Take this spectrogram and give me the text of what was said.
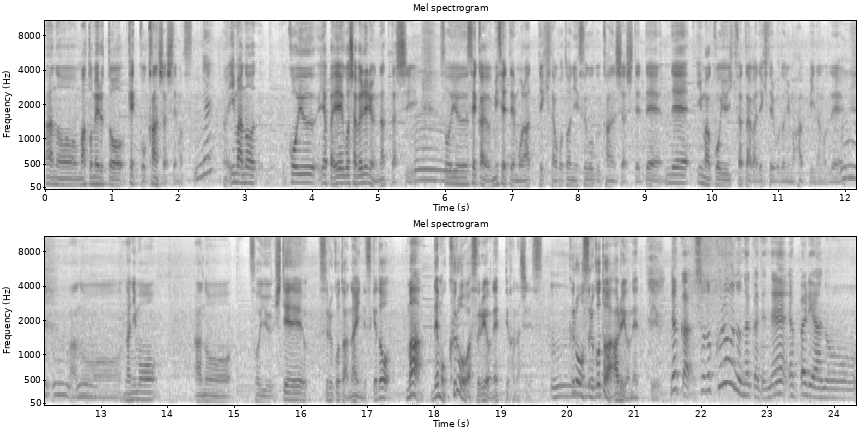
あのまとめると結構感謝してます。ね、今のこういうやっぱ英語喋れるようになったし、うん。そういう世界を見せてもらってきたことにすごく感謝しててで今こういう生き方ができてることにもハッピーなので、あの何もあのそういう否定することはないんですけどまあでも苦労はするよねっていう話です。うん。苦労することはあるよねっていう。なんかその苦労の中でねやっぱりあの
